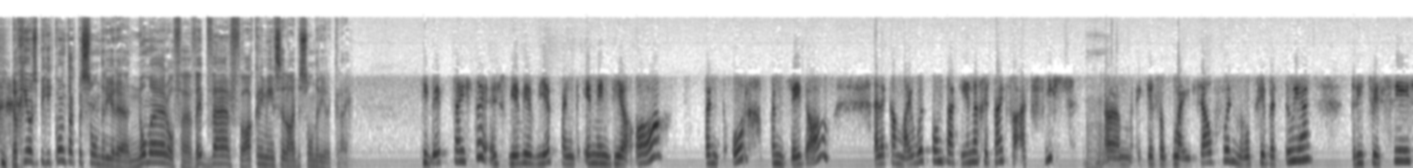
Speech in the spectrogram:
Nou gee ons 'n bietjie kontakbesonderhede, 'n nommer of 'n webwerf, waar kan die mense daai besonderhede kry? Die webtuiste is www.mnda.org.za. Hulle kan my ook kontak enige tyd vir advies. Mhm. Ehm -huh. um, ek is op my selfoon 072 326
